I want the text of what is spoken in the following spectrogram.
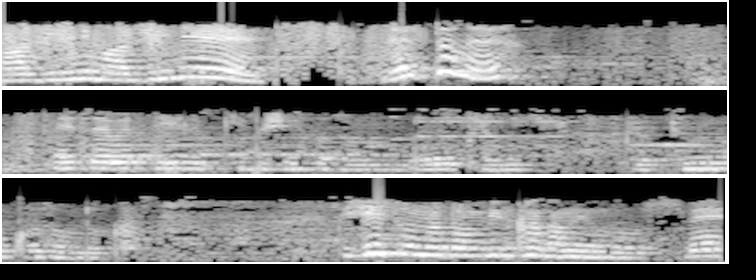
Maldini, Maldini. Neyse ne? Neyse evet değiliz ki bir şey kazanalım. Evet canım. Tümünü kazandık. Bir şey sormadan bir kazanıyoruz. Ve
